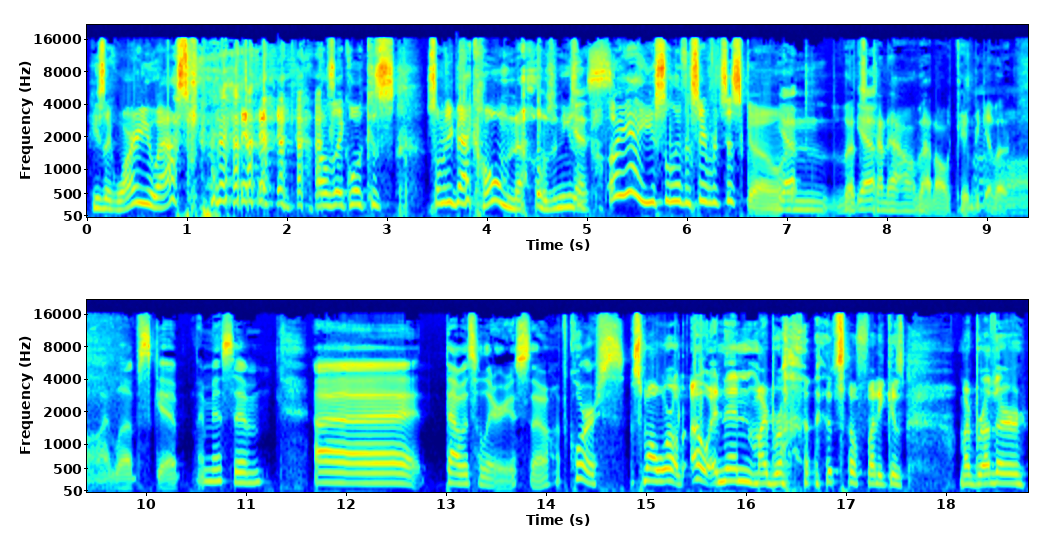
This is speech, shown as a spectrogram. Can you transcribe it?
he's like why are you asking I was like well because somebody back home knows and he's Yes. like oh yeah he used to live in San Francisco Yep. and that's Yep. kind of how that all came together Oh, I love Skip. I miss him. Uh, that was hilarious, though. Of course. small world. Oh, and then my brother. it's so funny because my brother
